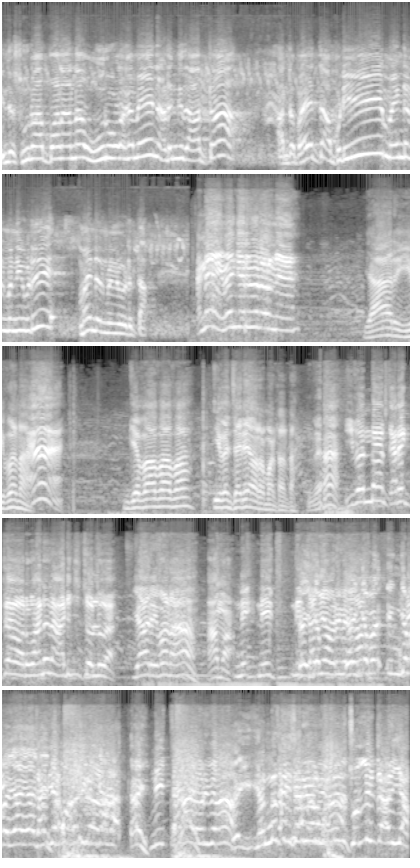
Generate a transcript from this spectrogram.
இந்த சூனாப்பானா ஊர் உலகமே நடுங்குது ஆத்தா. அந்த பயத்தை அப்படியே மைண்டன் பண்ணி விடு மைண்டன் பண்ணி விடுத்தான் அண்ணே இவன் யாரு இவனா? இங்க வா வா வா. இவன் சரியா வர மாட்டான்டா இவன் தான் கரெக்டா வருவான்னு நான் அடிச்சு சொல்லுவேன். யார் இவனா? ஆமா. நீ நீ நீ சரியா வருவியா? இங்க வா, சரியா வருவியா? நீ சரியா வருவியா? என்னத்தையும் சரியா வருவியான்னு சொல்லிட்டாரியா?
